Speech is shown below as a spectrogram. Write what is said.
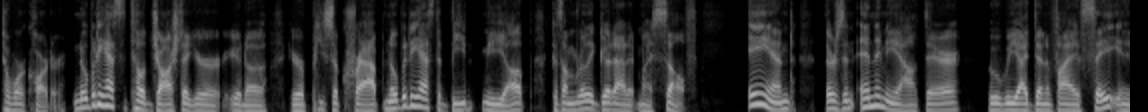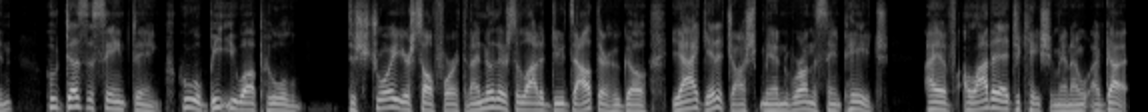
to work harder. Nobody has to tell Josh that you're, you know, you're a piece of crap. Nobody has to beat me up because I'm really good at it myself. And there's an enemy out there who we identify as Satan who does the same thing, who will beat you up, who will destroy your self worth. And I know there's a lot of dudes out there who go, Yeah, I get it, Josh, man. We're on the same page. I have a lot of education, man. I, have got,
